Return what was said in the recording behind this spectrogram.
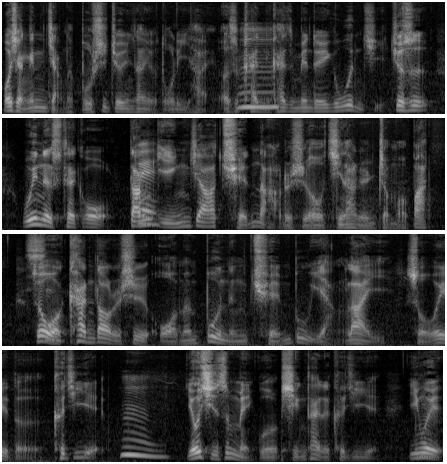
我想跟你讲的不是旧金山有多厉害，而是开你开始面对一个问题，就是 winners take all。当赢家全拿的时候，其他人怎么办？所以我看到的是，我们不能全部仰赖所谓的科技业，嗯，尤其是美国形态的科技业，因为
